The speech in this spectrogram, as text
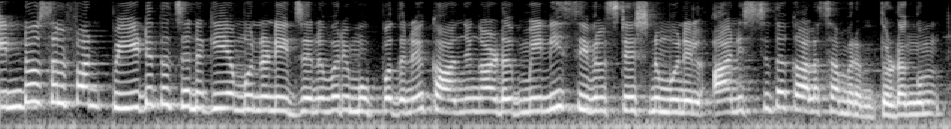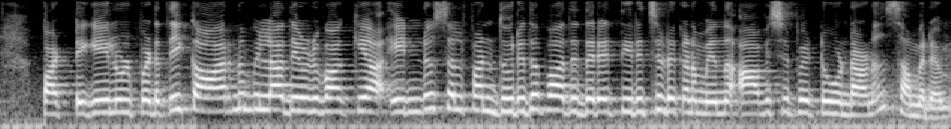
എൻഡോസൾഫാൻ പീഡിത ജനകീയ മുന്നണി ജനുവരി മുപ്പതിന് കാഞ്ഞങ്ങാട് മിനി സിവിൽ സ്റ്റേഷന് മുന്നിൽ അനിശ്ചിതകാല സമരം തുടങ്ങും. പട്ടികയിൽ ഉൾപ്പെടുത്തി കാരണമില്ലാതെ ഒഴിവാക്കിയ ഇൻഡോസൾഫാൻ ദുരിതബാധിതരെ തിരിച്ചെടുക്കണമെന്ന് ആവശ്യപ്പെട്ടുകൊണ്ടാണ് സമരം.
